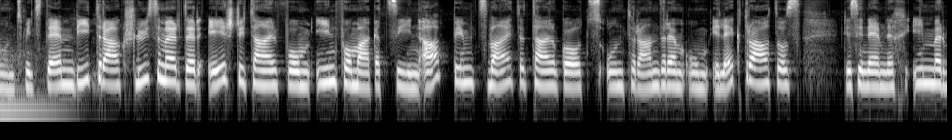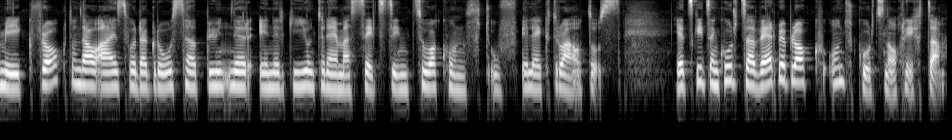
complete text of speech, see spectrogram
Und mit dem Beitrag schließen wir den ersten Teil vom Infomagazin ab. Im zweiten Teil geht es unter anderem um Elektroautos. Die sind nämlich immer mehr gefragt und auch eines der grossen Bündner Energieunternehmen setzt in Zukunft auf Elektroautos. Jetzt gibt es einen kurzen Werbeblock und Kurznachrichten.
